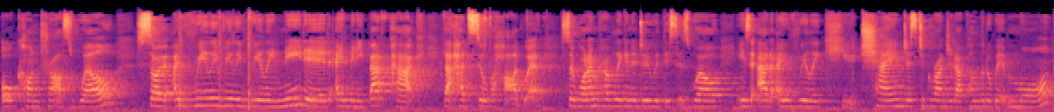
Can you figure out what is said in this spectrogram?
or contrast well. So I really, really, really needed a mini backpack that had silver hardware. So what I'm probably gonna do with this as well is add a really cute chain just to grunge it up a little bit more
